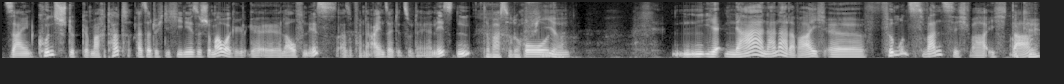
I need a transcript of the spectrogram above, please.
sein Kunststück gemacht hat, als er durch die chinesische Mauer ge- gelaufen ist, also von der einen Seite zu der nächsten. Da warst du doch Und- vier. Ja, na, na, na, da war ich äh, 25 war ich da. Okay.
